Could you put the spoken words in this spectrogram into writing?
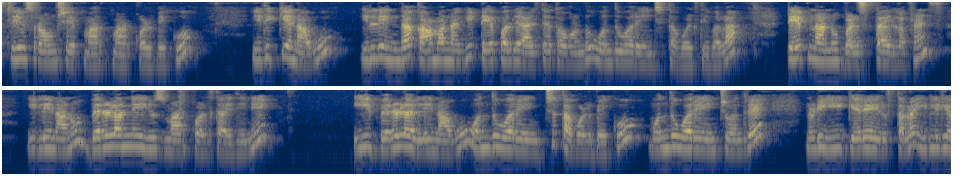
ಸ್ಲೀವ್ಸ್ ರೌಂಡ್ ಶೇಪ್ ಮಾರ್ಕ್ ಮಾಡ್ಕೊಳ್ಬೇಕು. ಇದಕ್ಕೆ ನಾವು ಇಲ್ಲಿಂದ ಕಾಮನ್ ಆಗಿ ಟೇಪಲ್ಲಿ ಅಳತೆ ತಗೊಂಡು ಒಂದೂವರೆ ಇಂಚ್ ತಗೊಳ್ತೀವಲ್ಲ? ಟೇಪ್ ನಾನು ಬಳಸ್ತಾ ಇಲ್ಲ ಫ್ರೆಂಡ್ಸ್ ಇಲ್ಲಿ ನಾನು ಬೆರಳನ್ನೇ ಯೂಸ್ ಮಾಡ್ಕೊಳ್ತಾ ಇದ್ದೀನಿ. ಈ ಬೆರಳಲ್ಲಿ ನಾವು ಒಂದೂವರೆ ಇಂಚು ತಗೊಳ್ಬೇಕು. ಒಂದೂವರೆ ಇಂಚು ಅಂದರೆ ನೋಡಿ ಈ ಗೆರೆ ಇರುತ್ತಲ್ಲ, ಇಲ್ಲಿಗೆ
